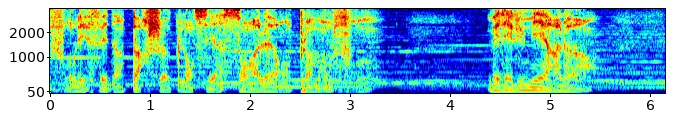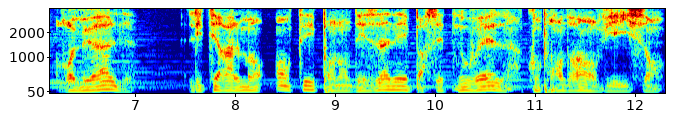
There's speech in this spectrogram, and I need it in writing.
font l'effet d'un pare-choc lancé à 100 à l'heure en plein dans le front. Mais les lumières alors Romuald, littéralement hanté pendant des années par cette nouvelle, comprendra en vieillissant.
